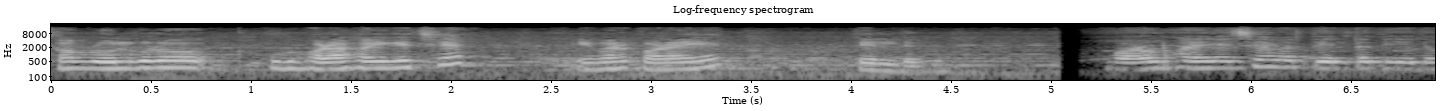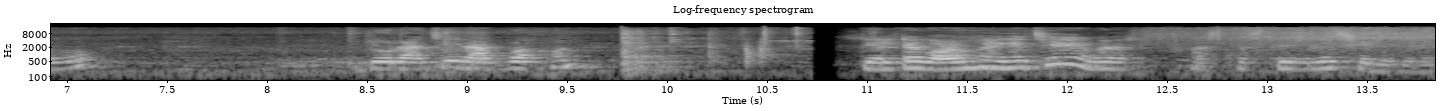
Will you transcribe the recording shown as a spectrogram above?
সব রোলগুলো পুরো ভরা হয়ে গেছে। এবার কড়াইয়ে তেল দেব। গরম হয়ে গেছে, এবার তেলটা দিয়ে দেবো। জোর আছে রাখব এখন। তেলটা গরম হয়ে গেছে, এবার আস্তে আস্তে এগুলো ছেড়ে দেবো।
